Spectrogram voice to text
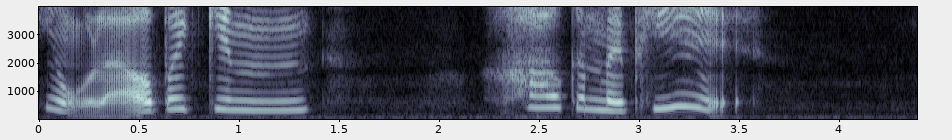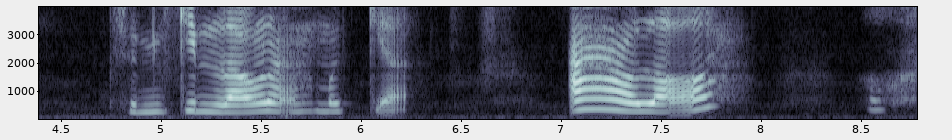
หิวแล้วไปกินข้าวกันไหมพี่ ฉันกินแล้วนะเมื่อกี้ อ้าวเหรอ โอเค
